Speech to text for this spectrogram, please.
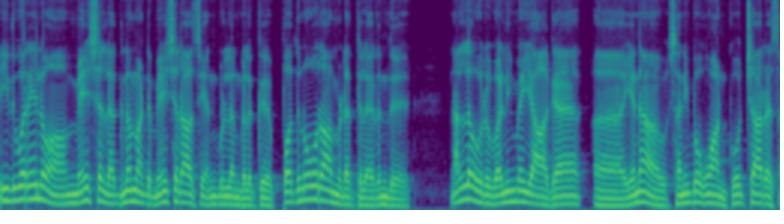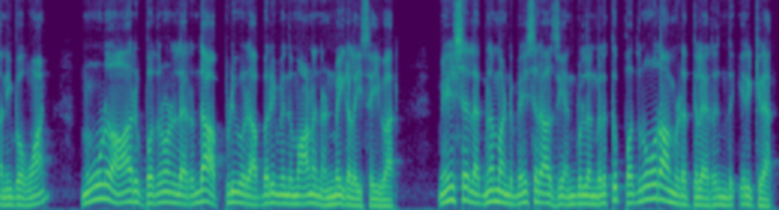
இதுவரையிலும் மேஷ லக்னம் அண்டு மேஷராசி அன்புள்ளங்களுக்கு பதினோராம் இடத்துல இருந்து நல்ல ஒரு வலிமையாக ஏன்னா சனி பகவான் கோச்சார சனி பகவான் மூணு ஆறு பதினொன்றில் இருந்தால் அப்படி ஒரு அபரிமிதமான நன்மைகளை செய்வார். மேஷ லக்னம் அண்டு மேஷராசி அன்புள்ளங்களுக்கு பதினோராம் இடத்துல இருந்து இருக்கிறார்.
